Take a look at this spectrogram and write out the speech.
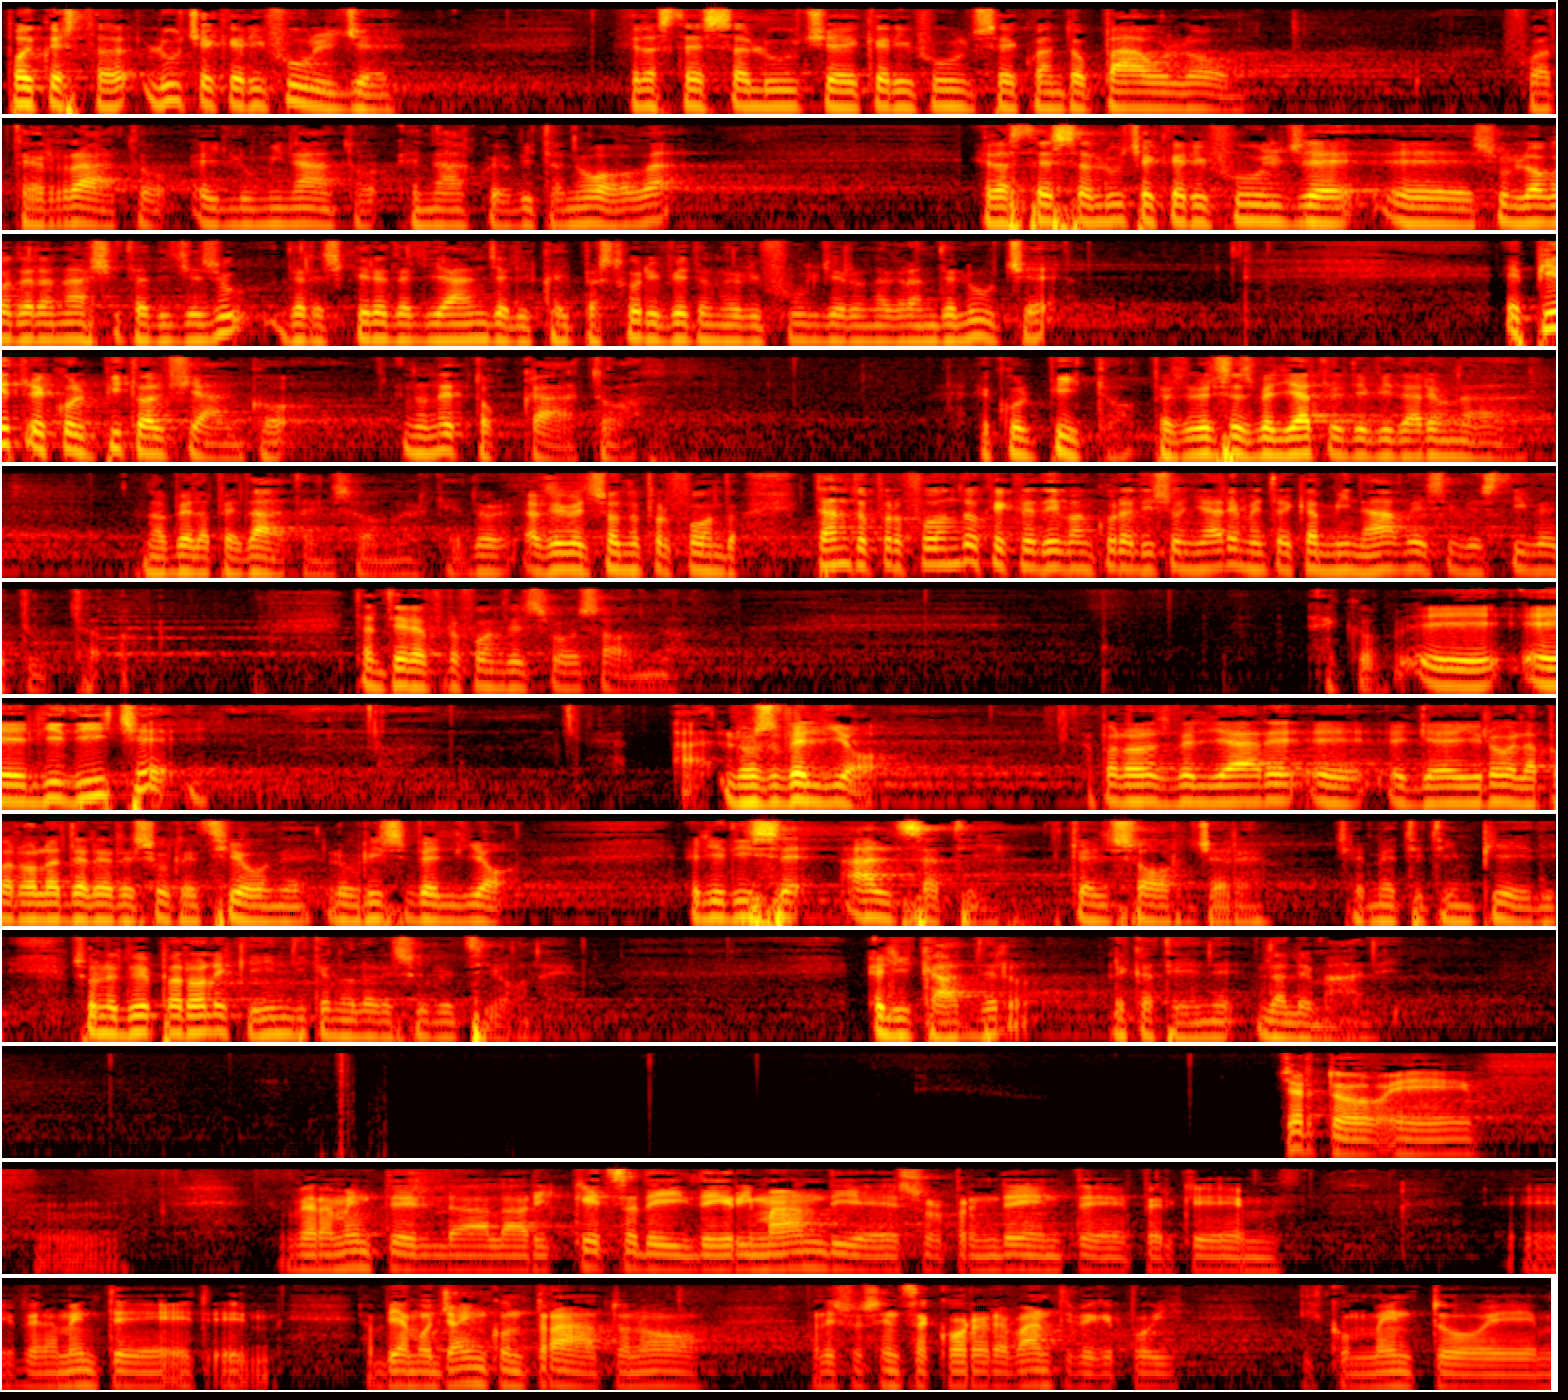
poi questa luce che rifulge, la stessa luce che rifulse quando Paolo fu atterrato e illuminato e nacque a vita nuova, è la stessa luce che rifulge eh, sul luogo della nascita di Gesù, delle schiere degli angeli, che i pastori vedono rifulgere una grande luce. E Pietro è colpito al fianco, non è toccato, è colpito. Per aversi svegliato gli devi dare una, una bella pedata, insomma, aveva il sonno profondo, tanto profondo che credeva ancora di sognare mentre camminava e si vestiva e tutto. Tant'era profondo il suo sonno. Ecco, e, e gli dice, ah, lo svegliò. La parola svegliare è, è Geiro, è la parola della resurrezione, lo risvegliò. E gli disse, alzati, che è il sorgere, cioè mettiti in piedi. Sono le due parole che indicano la resurrezione. E gli caddero le catene dalle mani. Certo, è, veramente la, la ricchezza dei, dei, rimandi è sorprendente perché è veramente è, abbiamo già incontrato, no? Adesso senza correre avanti perché poi il commento è,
